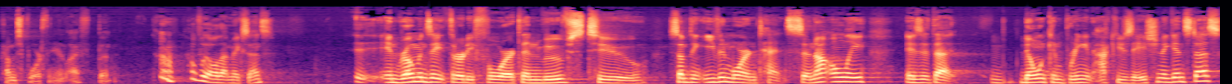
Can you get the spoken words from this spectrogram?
comes forth in your life. But know, hopefully all that makes sense. In Romans 8:34, it then moves to something even more intense. So not only is it that no one can bring an accusation against us,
